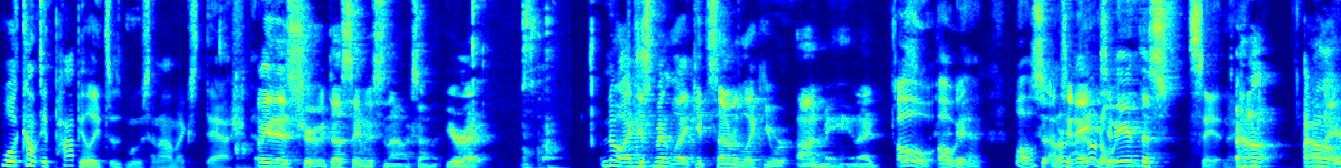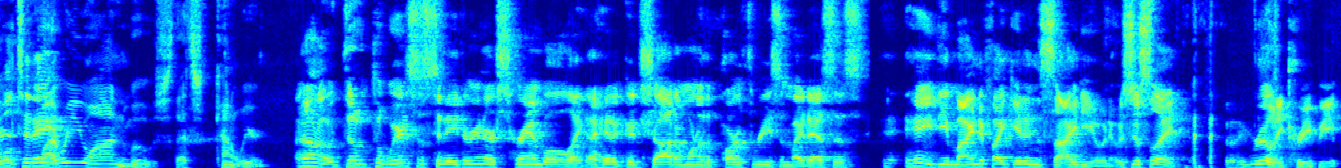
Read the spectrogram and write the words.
Well, it, com- it populates as Moosonomics dash. oh it is true it does say moosonomics on it you're right no i just meant like it sounded like you were on me and i Oh, oh yeah. Well, I so don't, today I don't know today what at this say it i now. don't know i don't know well today Why were you on Moose? That's kind of weird. I don't know. The, the weirdest is today during our scramble, like I had a good shot on one of the par threes and my ask us, Hey, do you mind if I get inside you? And it was just like really creepy.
